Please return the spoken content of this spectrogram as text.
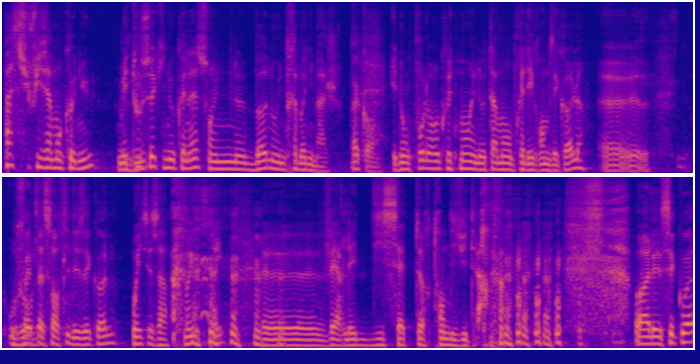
pas suffisamment connu, mais Mhm. tous ceux qui nous connaissent ont une bonne ou une très bonne image. D'accord. Et donc, pour le recrutement, et notamment auprès des grandes écoles, euh, Vous faites la sortie des écoles? Oui, c'est ça. Oui, oui. Euh, vers les 17h30, 18h. Bon, allez, c'est quoi,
